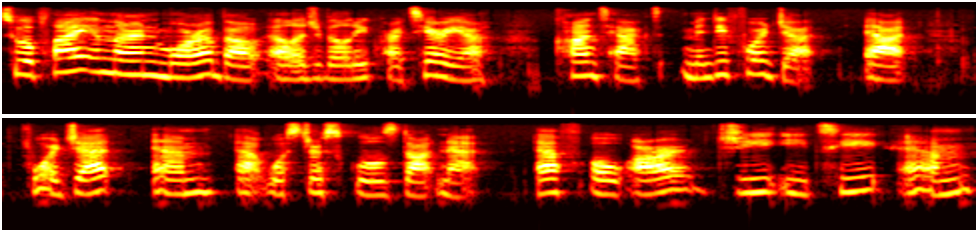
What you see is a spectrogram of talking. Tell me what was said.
To apply and learn more about eligibility criteria, contact Mindy Forget at forgetm at worcesterschools.net. F O R G E T M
